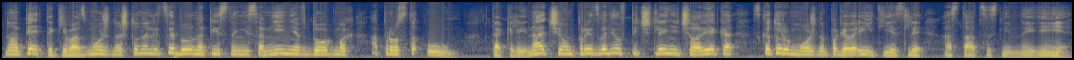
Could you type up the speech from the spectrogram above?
Но опять-таки возможно, что на лице было написано не сомнение в догмах, а просто ум – так или иначе, он производил впечатление человека, с которым можно поговорить, если остаться с ним наедине,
